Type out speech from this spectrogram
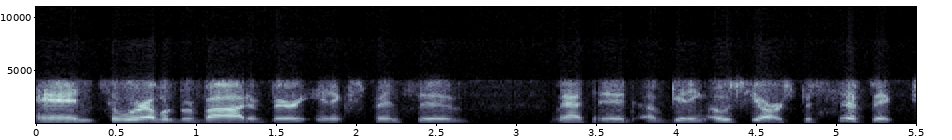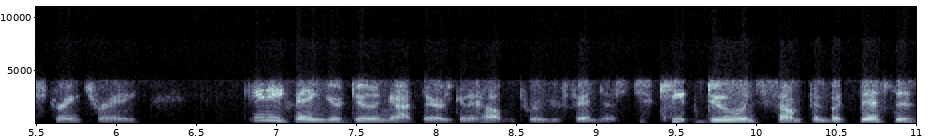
and so we're able to provide a very inexpensive method of getting OCR specific strength training. Anything you're doing out there is going to help improve your fitness. Just keep doing something. But this is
